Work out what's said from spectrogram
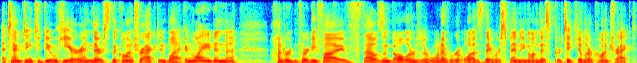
attempting to do here. And there's the contract in black and white and the $135,000 or whatever it was they were spending on this particular contract,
